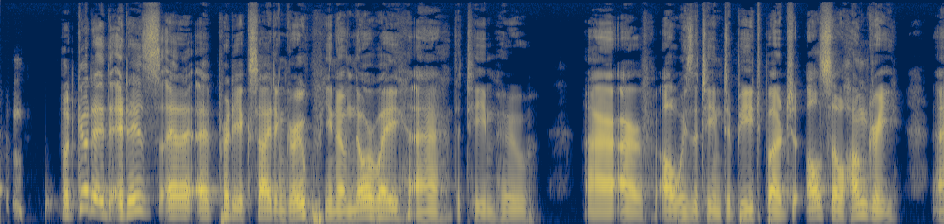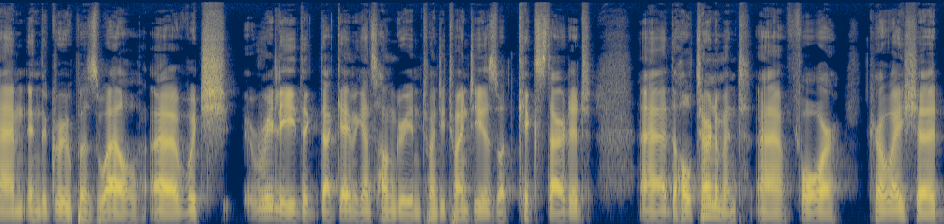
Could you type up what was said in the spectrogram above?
but good. It, it is a, a, pretty exciting group. You know, Norway, uh, the team who are, are always the team to beat, but also Hungary. Um, in the group as well, uh, which really the, that game against Hungary in 2020 is what kick-started uh, the whole tournament uh, for Croatia.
